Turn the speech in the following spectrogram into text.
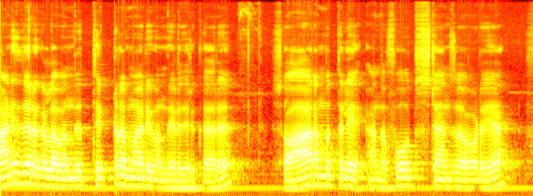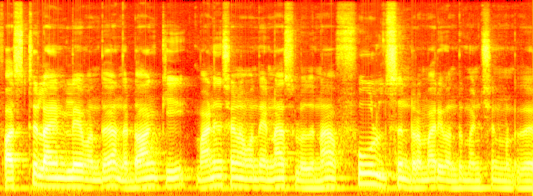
மனிதர்களை வந்து திட்டுற மாதிரி வந்து எழுதியிருக்காரு. ஸோ ஆரம்பத்திலே அந்த ஃபோர்த் ஸ்டான்ஸாவுடைய ஃபஸ்ட்டு லைன்லேயே வந்து அந்த டாங்கி மனுஷனை வந்து என்ன சொல்லுதுன்னா ஃபூல்ஸுன்ற மாதிரி வந்து மென்ஷன் பண்ணுது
